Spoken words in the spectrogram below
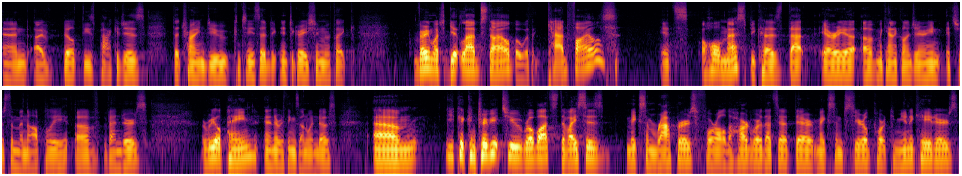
and I've built these packages that try and do continuous integration with like very much GitLab style, but with like CAD files. It's a whole mess because that area of mechanical engineering, it's just a monopoly of vendors. A real pain, and everything's on Windows. Um, you could contribute to robots, devices, make some wrappers for all the hardware that's out there, make some serial port communicators,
